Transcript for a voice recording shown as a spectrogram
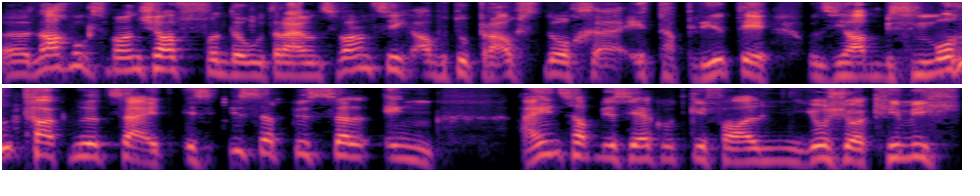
äh, Nachwuchsmannschaft, von der U23, aber du brauchst noch äh, etablierte und sie haben bis Montag nur Zeit. Es ist ein bisschen eng. Eins hat mir sehr gut gefallen, Joshua Kimmich,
